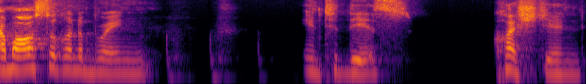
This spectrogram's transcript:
I'm also going to bring into this question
